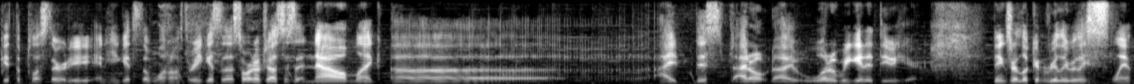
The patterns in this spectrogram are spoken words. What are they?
get the plus 30, and he gets the 103. He gets the Sword of Justice, and now I'm like, uh... I this I don't I, what are we gonna do here? Things are looking really really slim.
